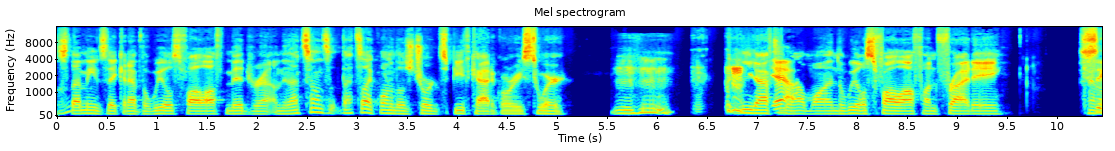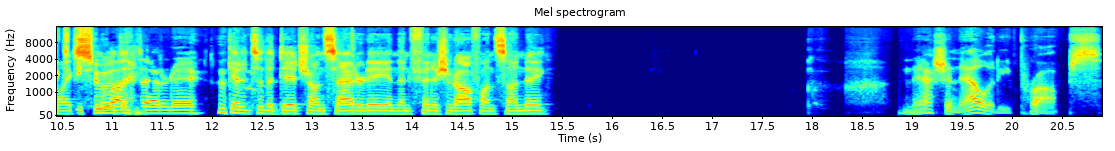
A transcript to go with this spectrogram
So that means they can have the wheels fall off mid round. I mean, that sounds that's like one of those Jordan Spieth categories to where Mm-hmm. Lead after Yeah. round one, the wheels fall off on Friday, Kinda like 62 smooth on it. Saturday. get into the ditch on Saturday, and then finish it off on Sunday. Nationality props.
